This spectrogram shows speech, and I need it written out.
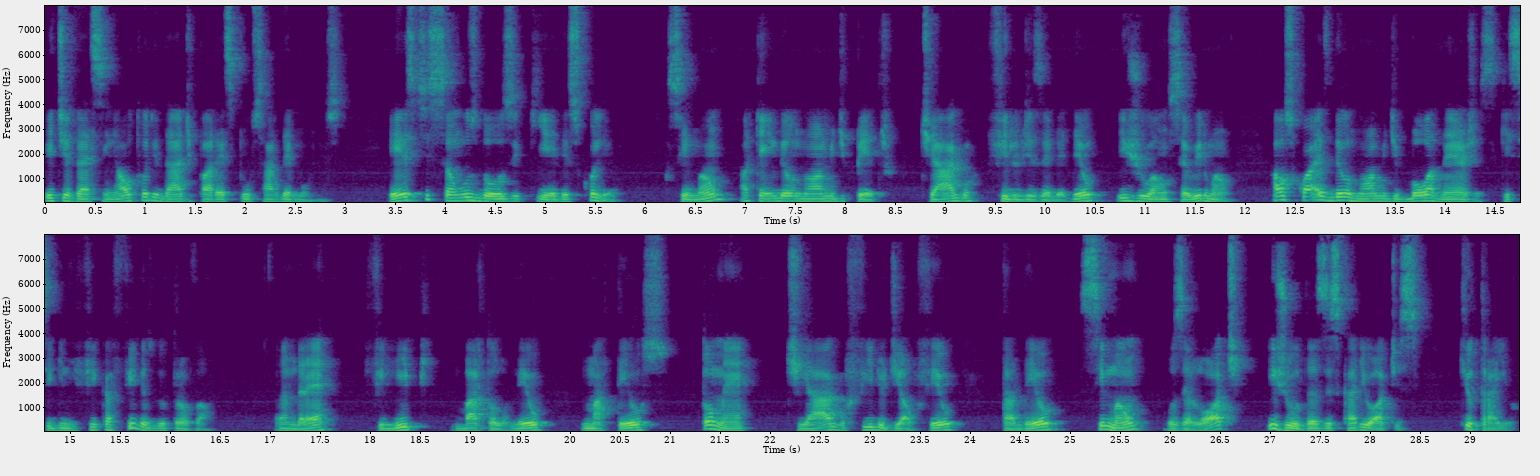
e tivessem autoridade para expulsar demônios. Estes são os doze que ele escolheu: Simão, a quem deu o nome de Pedro, Tiago, filho de Zebedeu, e João, seu irmão, aos quais deu o nome de Boanerges, que significa filhos do trovão, André, Filipe, Bartolomeu, Mateus, Tomé, Tiago, filho de Alfeu, Tadeu, Simão, o Zelote e Judas Iscariotes, que o traiu.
